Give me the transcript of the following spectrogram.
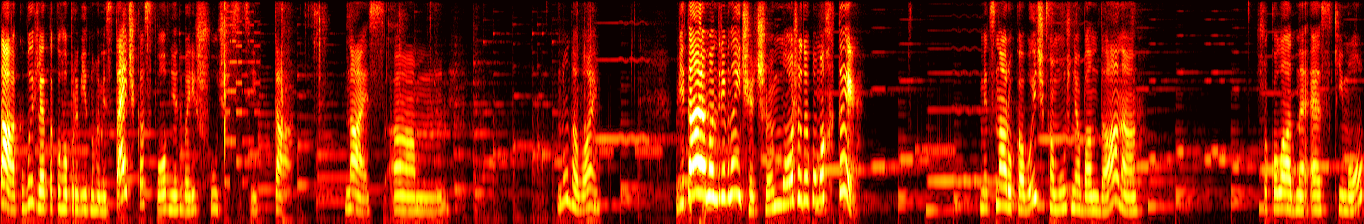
Так, вигляд такого привітного містечка сповнює тебе рішучості. Так. Найс. Ам... Ну, давай. Вітаю, мандрівниче! Чим можу допомогти? Міцна рукавичка, мужня бандана. Шоколадне ескімо.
